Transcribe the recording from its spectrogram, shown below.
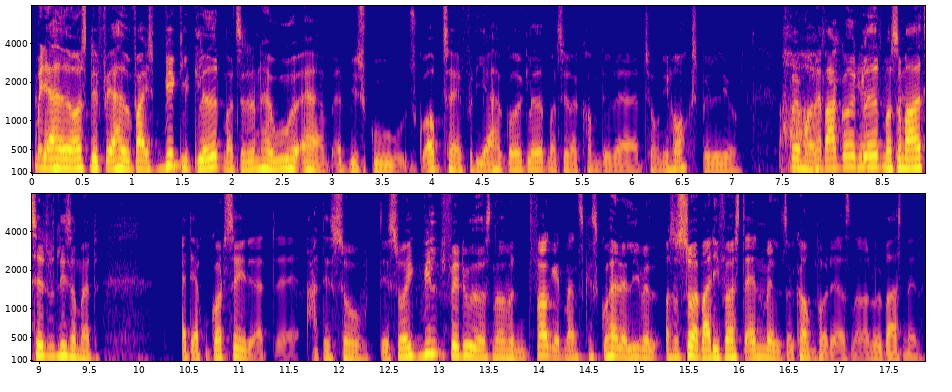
Men jeg havde også lidt, for jeg havde faktisk virkelig glædet mig til den her uge her, at vi skulle, skulle optage, fordi jeg har gået og glædet mig til, at der kom det der Tony Hawk-spil jo. Oh, jeg har bare gået og glædet mig så meget til, ligesom at, at jeg kunne godt se at uh, det, så, det så ikke vildt fedt ud og sådan noget, men fuck it, man skal sgu have det alligevel. Og så så jeg bare de første anmeldelser komme på det og sådan noget, og nu er det bare sådan lidt.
